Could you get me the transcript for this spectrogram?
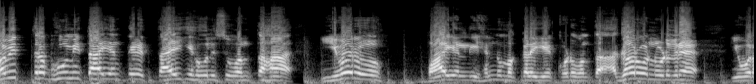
ಪವಿತ್ರ ಭೂಮಿ ತಾಯಿ ಅಂತೇಳಿ ತಾಯಿಗೆ ಹೋಲಿಸುವಂತಹ ಇವರು ಬಾಯಲ್ಲಿ ಹೆಣ್ಣು ಮಕ್ಕಳಿಗೆ ಕೊಡುವಂತಹ ಅಗೌರವ ನೋಡಿದ್ರೆ ಇವರ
